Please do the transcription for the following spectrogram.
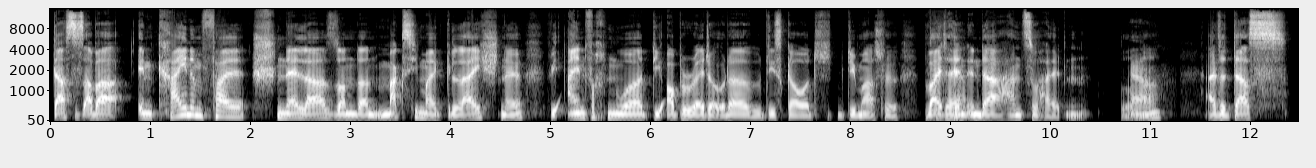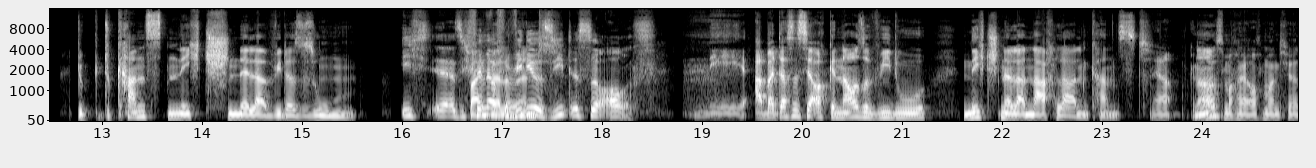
Das ist aber in keinem Fall schneller, sondern maximal gleich schnell, wie einfach nur die Operator oder die Scout, die Marshall weiterhin Ja. in der Hand zu halten. So, Ja. ne? Also das, du, du kannst nicht schneller wieder zoomen. Ich, also ich finde, auf dem Valorant. Video sieht es so aus. Nee, aber das ist ja auch genauso, wie du nicht schneller nachladen kannst. Ja, genau. Ne? Das machen ja auch manche.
